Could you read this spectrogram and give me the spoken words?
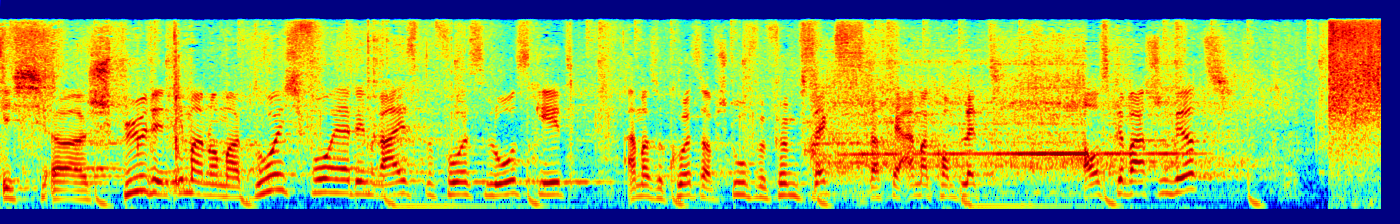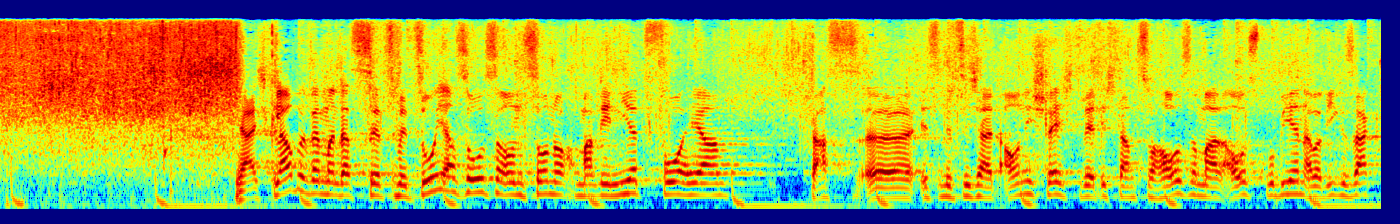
Ich äh, spüle den immer noch mal durch vorher den Reis bevor es losgeht. Einmal so kurz auf Stufe 5, 6, dass der einmal komplett ausgewaschen wird. Ja ich glaube wenn man das jetzt mit Sojasauce und so noch mariniert vorher das äh, ist mit Sicherheit auch nicht schlecht, werde ich dann zu Hause mal ausprobieren. Aber wie gesagt,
